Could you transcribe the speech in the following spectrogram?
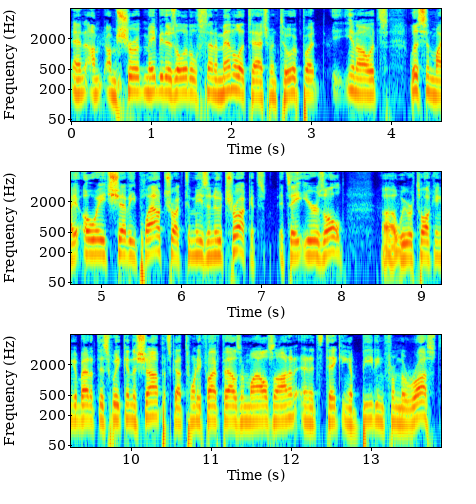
and I'm I'm sure maybe there's a little sentimental attachment to it. But you know, it's listen, my 08 Chevy plow truck to me is a new truck. It's it's eight years old. Uh, we were talking about it this week in the shop. It's got 25,000 miles on it, and it's taking a beating from the rust.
